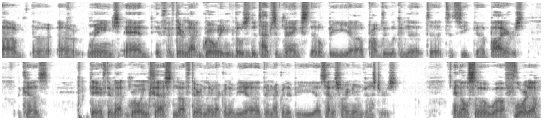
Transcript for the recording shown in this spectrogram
um, range. And if, if they're not growing, those are the types of banks that'll be probably looking to to, to seek buyers because they, if they're not growing fast enough, they're they're not going to be uh, they're not going to be uh, satisfying their investors. And also uh, Florida,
